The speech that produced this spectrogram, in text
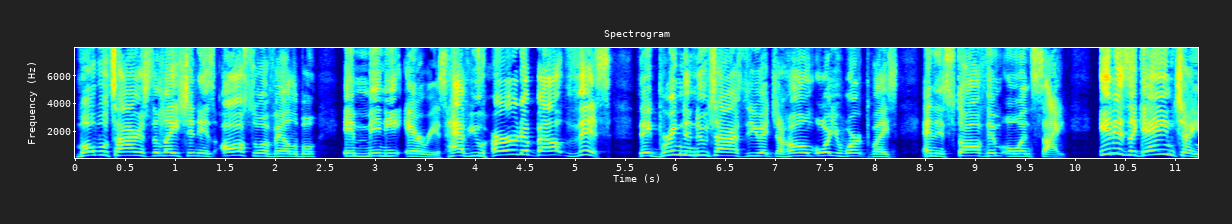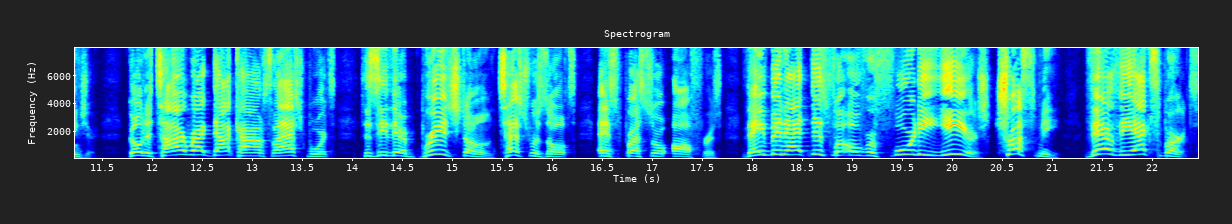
Mobile tire installation is also available in many areas. Have you heard about this? They bring the new tires to you at your home or your workplace and install them on site. It is a game changer. Go to TireRack.com slash sports to see their Bridgestone test results and special offers. They've been at this for over 40 years. Trust me, they're the experts.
